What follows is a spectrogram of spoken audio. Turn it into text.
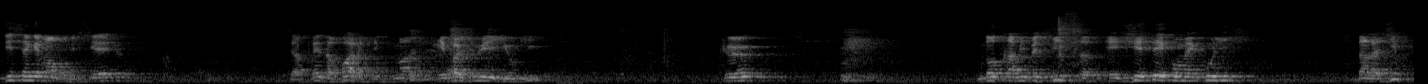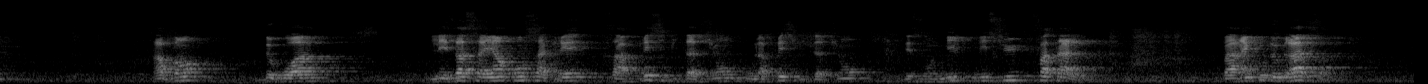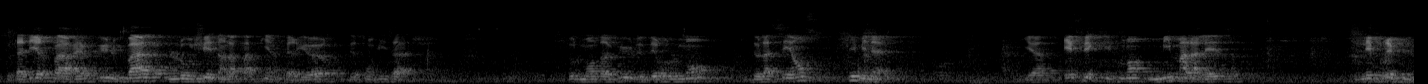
distingué membre du siège, c'est après avoir effectivement évacué Yogi que notre ami Belvis est jeté comme un colis dans la Jeep avant de voir les assaillants consacrer sa précipitation ou la précipitation de son issue fatale. Par un coup de grâce, c'est-à-dire par une balle logée dans la partie inférieure de son visage. Tout le monde a vu le déroulement de la séance criminelle qui a effectivement mis mal à l'aise les prévenus.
